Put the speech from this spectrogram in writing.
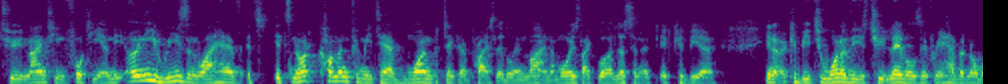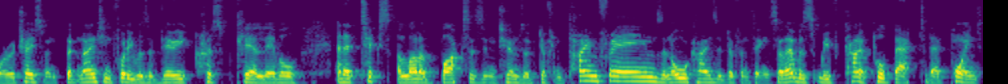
to 1940 and the only reason why i have it's it's not common for me to have one particular price level in mind i'm always like well listen it, it could be a you know it could be to one of these two levels if we have a normal retracement but 1940 was a very crisp clear level and it ticks a lot of boxes in terms of different time frames and all kinds of different things so that was we've kind of pulled back to that point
